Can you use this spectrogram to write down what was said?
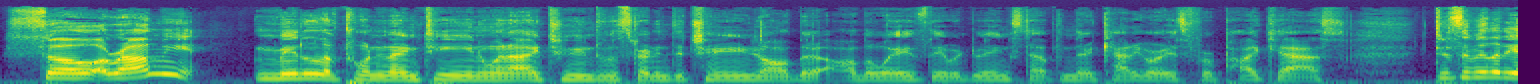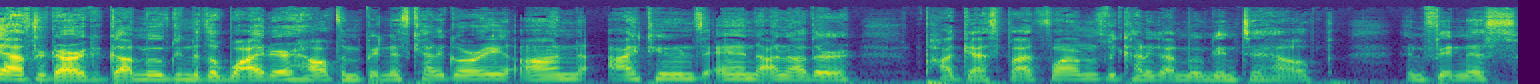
So, around the middle of 2019, when iTunes was starting to change all the all the ways they were doing stuff in their categories for podcasts, Disability After Dark got moved into the wider health and fitness category on iTunes and on other podcast platforms. We kind of got moved into health and fitness,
